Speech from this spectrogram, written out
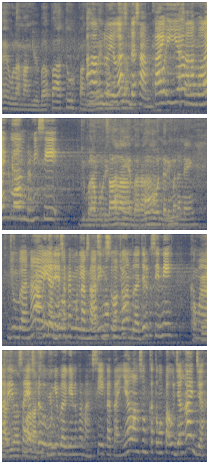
Eh, ulah manggil bapak tuh, panggil Alhamdulillah sudah sampai. Oh iya, Assalamualaikum, permisi. Jumlah murid mana ya Barahun dari mana Neng? Jumlahnya Kami kami dari dari SMP 25 Mekarsari mau kunjungan belajar ke sini. Kemarin ayo, saya sudah hubungi yuk. bagian informasi, katanya langsung ketemu Pak Ujang aja.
